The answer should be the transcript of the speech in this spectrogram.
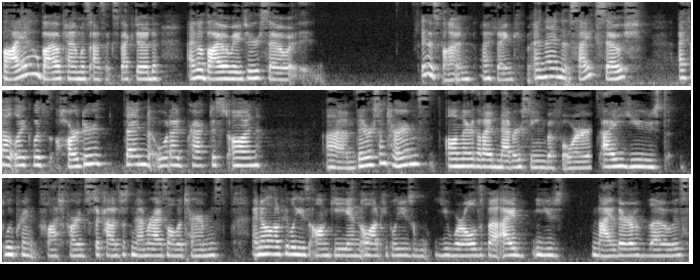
Bio biochem was as expected. I'm a bio major so it was fine, I think. And then Psych Soc, I felt like was harder than what I'd practiced on. Um, there were some terms on there that I'd never seen before. I used blueprint flashcards to kind of just memorize all the terms. I know a lot of people use Anki and a lot of people use UWorld, but I used neither of those.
